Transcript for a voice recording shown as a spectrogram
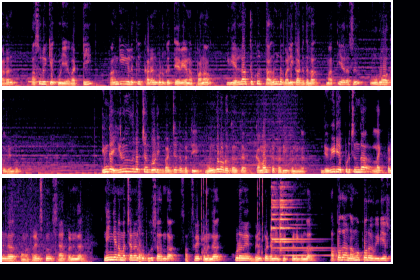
கடன் வசூலிக்கக்கூடிய வட்டி வங்கிகளுக்கு கடன் கொடுக்க தேவையான பணம் இது எல்லாத்துக்கும் தகுந்த வழிகாட்டுதலை மத்திய அரசு உருவாக்க வேண்டும். இந்த இருபது லட்சம் கோடி பட்ஜெட்டை பற்றி உங்களோட கருத்தை கமெண்ட்டில் பதிவு பண்ணுங்கள் இந்த வீடியோ பிடிச்சிருந்தா லைக் பண்ணுங்கள் உங்கள் ஃப்ரெண்ட்ஸ்க்கும் ஷேர் பண்ணுங்கள் நீங்கள் நம்ம சேனலுக்கு புதுசாக இருந்தால் சப்ஸ்கிரைப் பண்ணுங்கள் கூடவே பெல் பட்டனையும் கிளிக் பண்ணிக்கோங்க. அப்போ தான் நம்ம போகிற வீடியோஸ்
